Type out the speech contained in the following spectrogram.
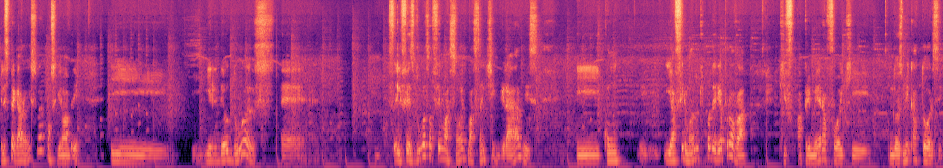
eles pegaram isso, né, conseguiram abrir, e, e ele deu duas. É, ele fez duas afirmações bastante graves e, com, e, afirmando que poderia provar. Que a primeira foi que em 2014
